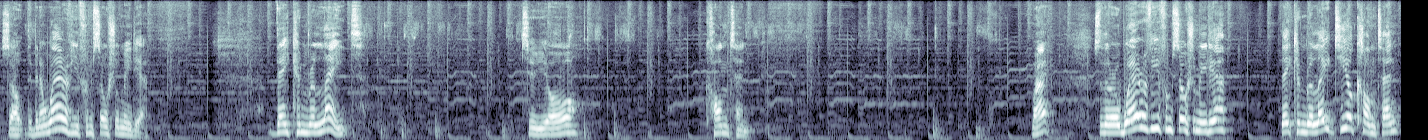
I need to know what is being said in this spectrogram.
So they've been aware of you from social media. They can relate to your content right? So they're aware of you from social media, they can relate to your content,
